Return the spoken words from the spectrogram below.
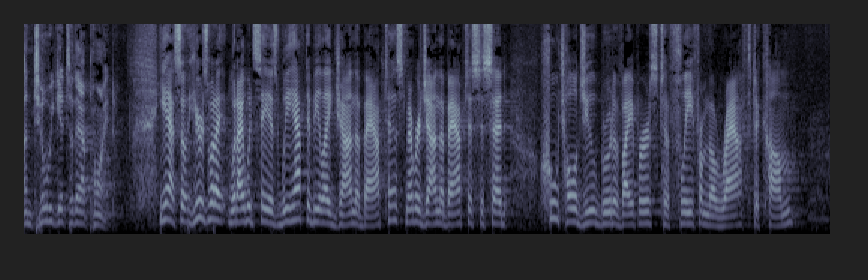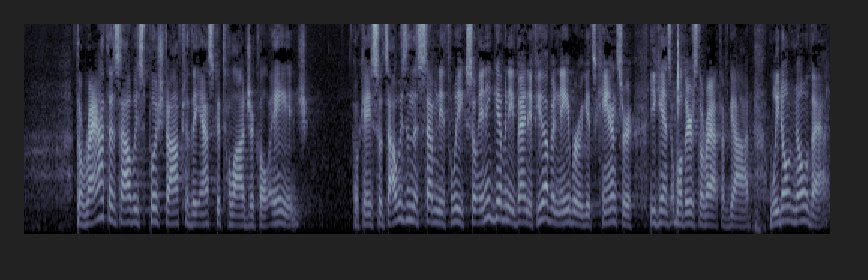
until we get to that point. Yeah, so here's what I, what I would say is we have to be like John the Baptist. Remember, John the Baptist has said, Who told you, brood of vipers, to flee from the wrath to come? The wrath is always pushed off to the eschatological age. Okay, so it's always in the 70th week. So, any given event, if you have a neighbor who gets cancer, you can't say, well, there's the wrath of God. We don't know that.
